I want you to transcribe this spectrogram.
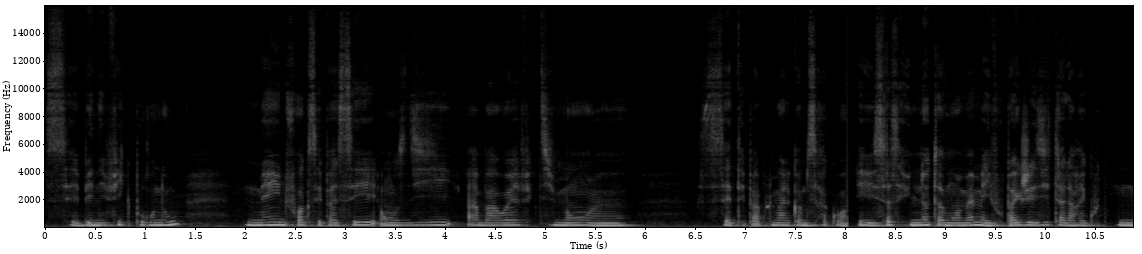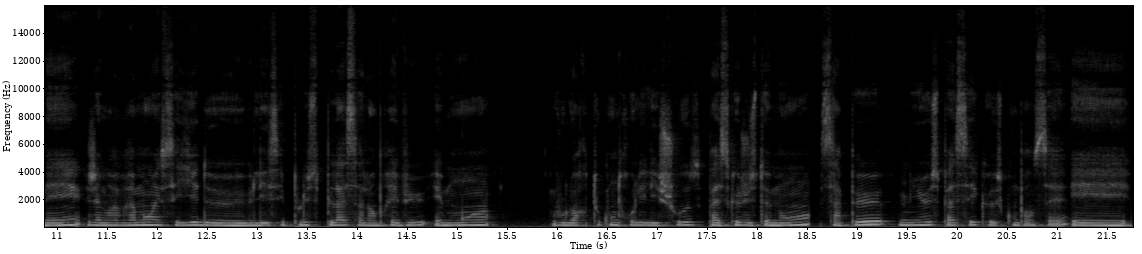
c'est bénéfique pour nous. Mais une fois que c'est passé on se dit ah bah ouais effectivement euh, c'était pas plus mal comme ça quoi. Et ça c'est une note à moi-même et il faut pas que j'hésite à la réécouter. Mais j'aimerais vraiment essayer de laisser plus place à l'imprévu et moins vouloir tout contrôler les choses parce que justement ça peut mieux se passer que ce qu'on pensait et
